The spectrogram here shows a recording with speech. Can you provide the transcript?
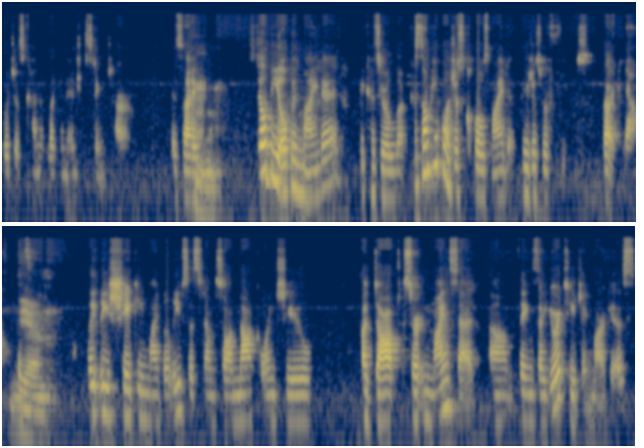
which is kind of like an interesting term. It's like mm-hmm. still be open-minded because you're because some people are just closed-minded; they just refuse. Like, no, yeah, completely shaking my belief system, so I'm not going to adopt certain mindset um, things that you're teaching, Marcus.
